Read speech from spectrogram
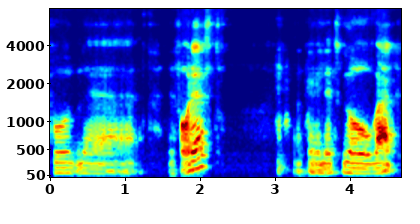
put the, the forest. Okay, let's go back.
